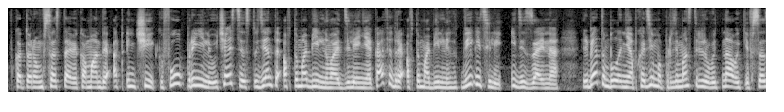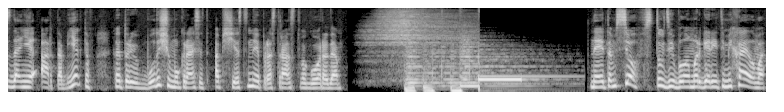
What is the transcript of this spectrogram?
в котором в составе команды от НЧИ КФУ приняли участие студенты автомобильного отделения кафедры автомобильных двигателей и дизайна. Ребятам было необходимо продемонстрировать навыки в создании арт-объектов, которые в будущем украсят общественные пространства города. На этом все. В студии была Маргарита Михайлова.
